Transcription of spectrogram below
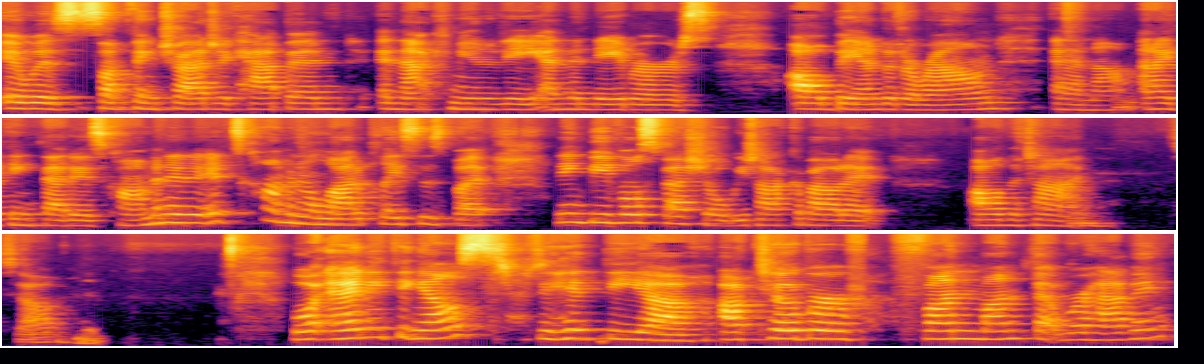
It was something tragic happened in that community and the neighbors all banded around. And um, and i think that is common and it's common in a lot of places but i think beeville special. We talk about it all the time. So well anything else to hit the uh, october fun month that we're having?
